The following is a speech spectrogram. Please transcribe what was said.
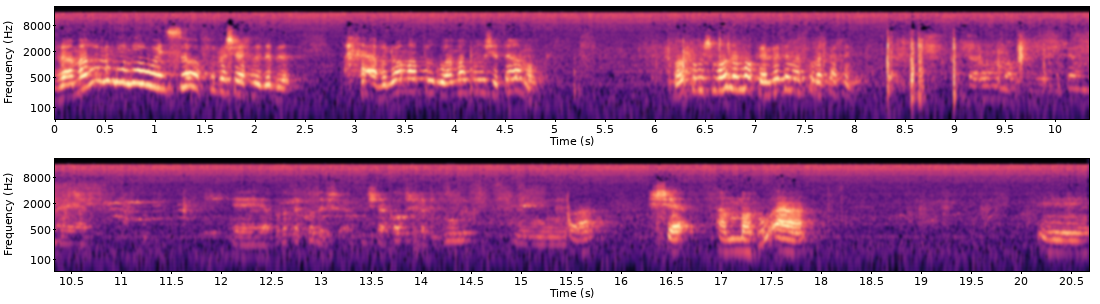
ואמר לו, לא, לא, הוא אין סוף, הוא לא שייך לדבר. אבל הוא אמר, הוא אמר פירוש יותר עמוק. הוא אמר פירוש מאוד עמוק, אני לא יודע מאיפה הוא לקח את זה. שבשם אה, אה, עבודת הקודש, שהכוח של הגבול הוא... שהמהות... אה,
